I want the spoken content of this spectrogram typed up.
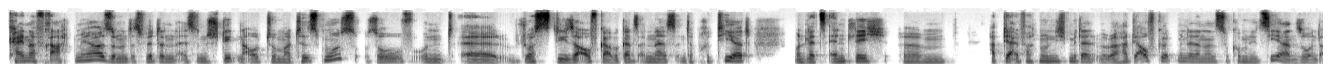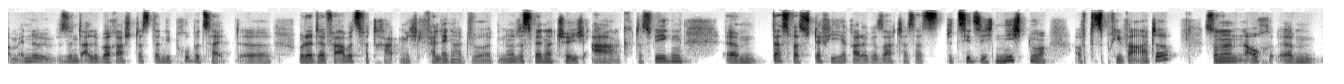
keiner fragt mehr, sondern es wird dann, es entsteht ein Automatismus, so und äh, du hast diese Aufgabe ganz anders interpretiert und letztendlich ähm, habt ihr einfach nur nicht miteinander oder habt ihr aufgehört, miteinander zu kommunizieren. So, und am Ende sind alle überrascht, dass dann die Probezeit äh, oder der Verarbeitsvertrag nicht verlängert wird. Ne? Das wäre natürlich arg. Deswegen, ähm, das, was Steffi hier gerade gesagt hat, das bezieht sich nicht nur auf das Private, sondern auch ähm,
